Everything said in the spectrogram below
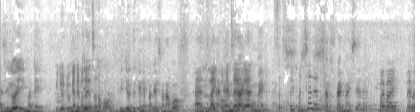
আজিলৈ ইমানেই ভিডিঅ'টো কেনে পালে জনাব? ভিডিঅ'টো কেনে পালে জনাব? And like comment And like, share comment. Subscribe my channel subscribe my channel bye bye bye bye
